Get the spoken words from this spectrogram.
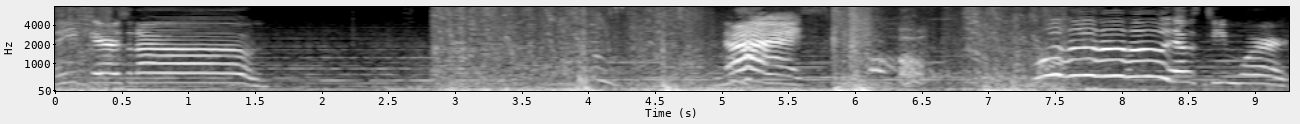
Leave Garrus alone. Nice. Woohoo! That was teamwork.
